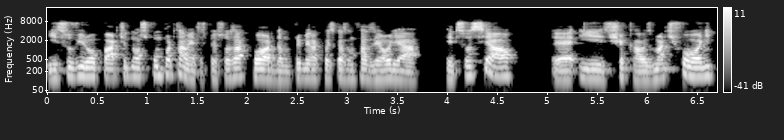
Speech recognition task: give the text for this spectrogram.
Isso virou parte do nosso comportamento. As pessoas acordam, a primeira coisa que elas vão fazer é olhar rede social é, e checar o smartphone.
